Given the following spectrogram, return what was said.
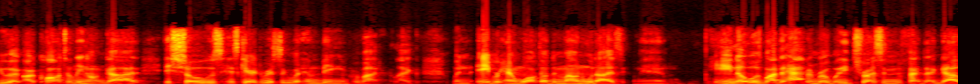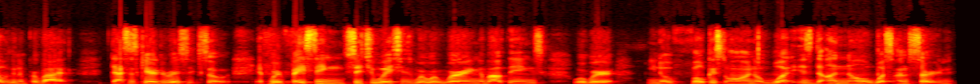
you are called to lean on God, it shows his characteristic of him being a provider. Like when Abraham walked up the mountain with Isaac, man, he didn't know what was about to happen, bro, but he trusted in the fact that God was going to provide. That's his characteristic. So if we're facing situations where we're worrying about things, where we're, you know, focused on what is the unknown, what's uncertain,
